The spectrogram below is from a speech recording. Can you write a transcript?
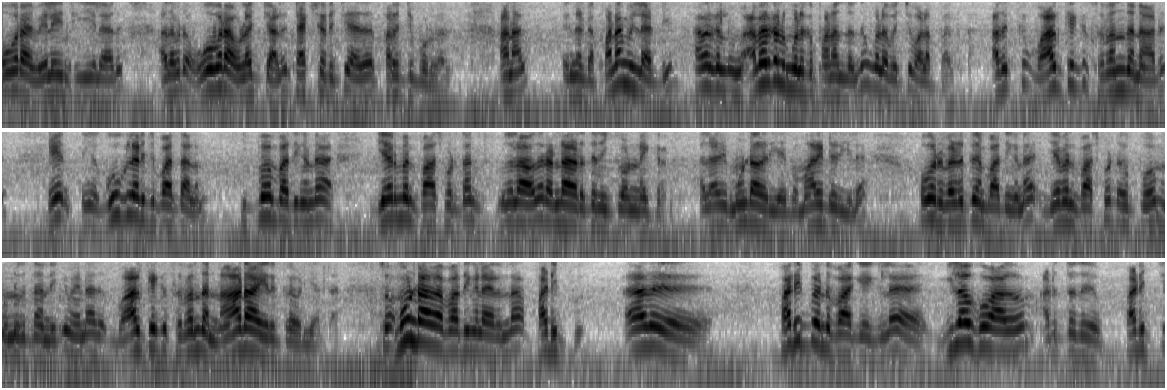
ஓவராக வேலையும் செய்ய இயலாது. அதை விட ஓவராக உழைச்சாலும் டேக்ஸ் அடித்து அதை பறித்து போடுவார்கள் ஆனால் எங்கள்கிட்ட பணம் இல்லாட்டி அவர்கள் அவர்கள் உங்களுக்கு பணம் தந்து உங்களை வச்சு வளர்ப்பார்கள். அதுக்கு வாழ்க்கைக்கு சிறந்த நாடு. ஏன்? நீங்கள் கூகுள் அடித்து பார்த்தாலும் இப்போ பார்த்தீங்கன்னா ஜெர்மன் பாஸ்போர்ட் தான் முதலாவது ரெண்டாவது இடத்துல நிற்கும்னு நினைக்கிறேன். அல்லாடி மூன்றாவது ஏரியா இப்போ மாறிட்டு தெரியல. ஒவ்வொரு இடத்துலையும் பார்த்தீங்கன்னா ஜெர்மன் பாஸ்போர்ட் இப்போ முன்னுக்கு தான் நிற்கும். ஏன்னா அது வாழ்க்கைக்கு சிறந்த நாடாக இருக்கிற வழியாக தான் ஸோ மூன்றாவது பார்த்தீங்களா இருந்தால் படிப்பு. அதாவது படிப்புன்னு பார்க்கல இலகுவாகவும் அடுத்தது படித்து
